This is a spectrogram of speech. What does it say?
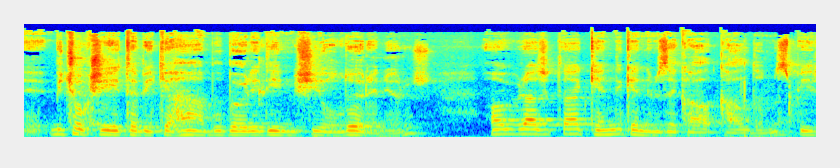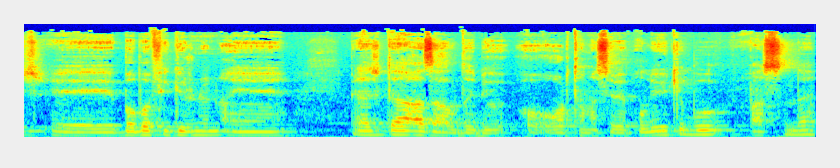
E, Birçok şeyi tabii ki ha bu böyle değilmiş yolda öğreniyoruz. Ama birazcık daha kendi kendimize kal- kaldığımız bir e, baba figürünün e, birazcık daha azaldığı bir ortama sebep oluyor ki bu aslında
